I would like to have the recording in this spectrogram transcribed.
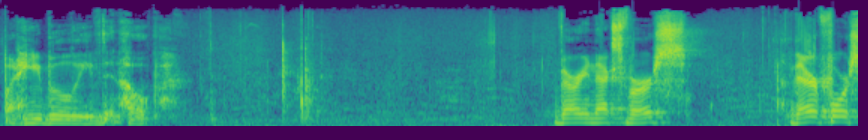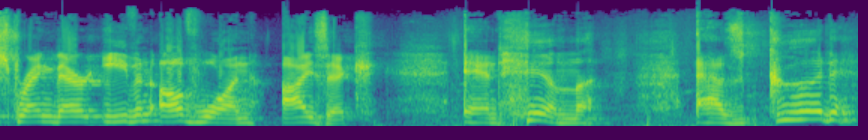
But he believed in hope. Very next verse. Therefore sprang there even of one, Isaac, and him as good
